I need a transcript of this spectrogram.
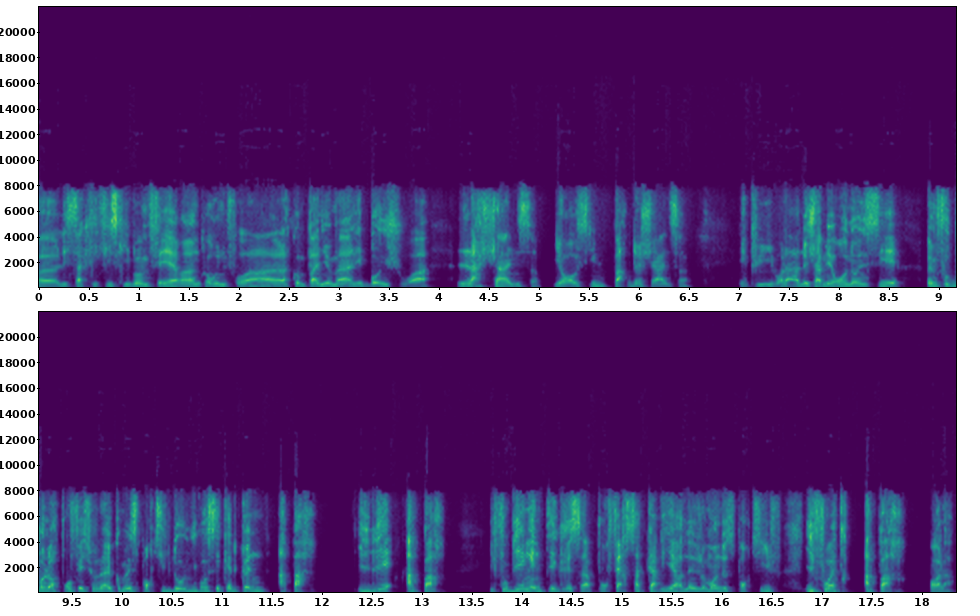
Euh, les sacrifices qu'ils vont faire, encore une fois, l'accompagnement, les bons choix, la chance. Il y aura aussi une part de chance. Et puis voilà, ne jamais renoncer un footballeur professionnel comme un sportif de haut niveau, c'est quelqu'un à part. Il est à part. Il faut bien intégrer ça. Pour faire sa carrière dans le monde sportif, il faut être à part. Voilà.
